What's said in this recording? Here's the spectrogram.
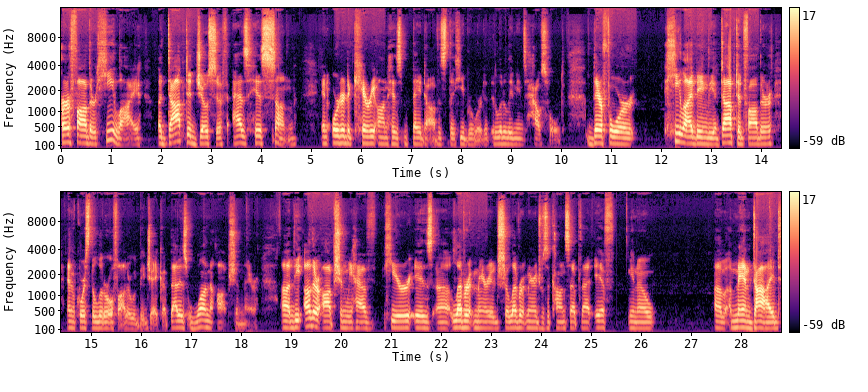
her father Heli adopted Joseph as his son in order to carry on his beit av, is the Hebrew word. It, it literally means household. Therefore, Heli being the adopted father, and of course the literal father would be Jacob. That is one option there. Uh, the other option we have here is uh, levirate marriage. So levirate marriage was a concept that if you know a, a man died,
